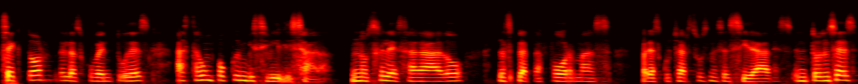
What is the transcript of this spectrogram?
sector de las juventudes ha estado un poco invisibilizado. No se les ha dado las plataformas para escuchar sus necesidades. Entonces,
